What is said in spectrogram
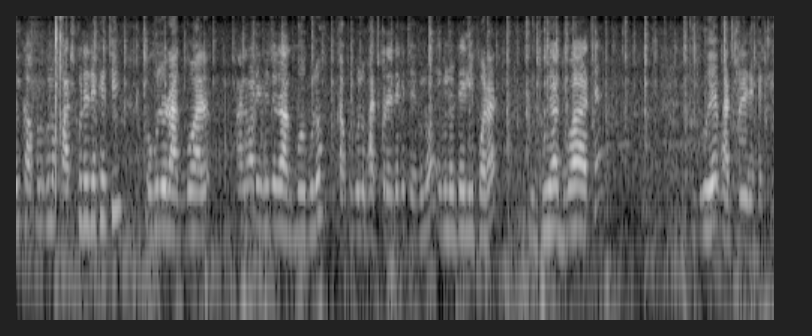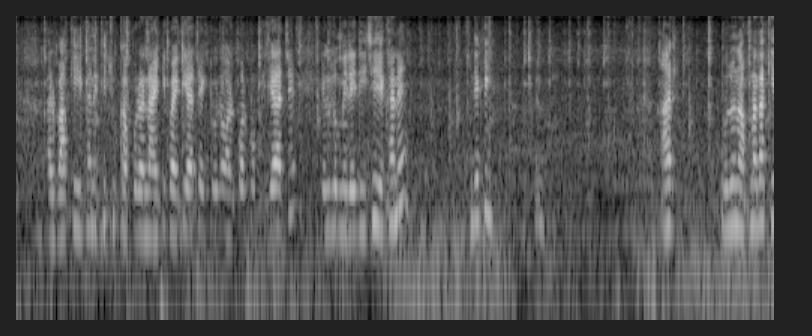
ওই কাপড়গুলো ভাজ করে রেখেছি, ওগুলো রাখব আর আলমারির ভিতরে রাখব ওগুলো, কাপড়গুলো ভাজ করে রেখেছি এগুলো এগুলো ডেলি পরার। ধুয়া ধোয়া আছে, ধুয়ে ভাজ করে রেখেছি। আর বাকি এখানে কিছু কাপড় নাইটি ফাইটি আছে, একটু অল্প অল্প ভিজে আছে, এগুলো মেরে দিয়েছি এখানে। দেখি। আর বলুন, আপনারা কি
